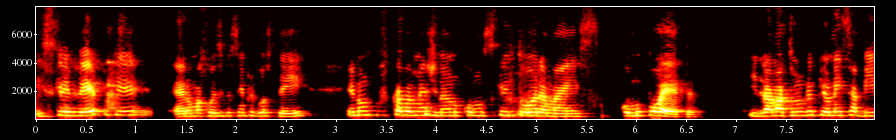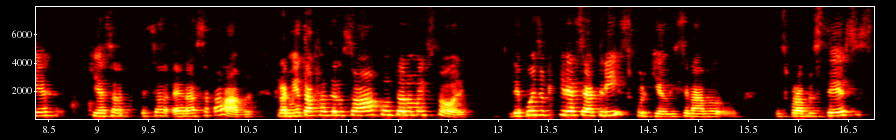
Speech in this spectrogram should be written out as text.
Escrever, porque era uma coisa que eu sempre gostei. Eu não ficava imaginando como escritora, mas como poeta. E dramaturga, que eu nem sabia que essa, essa era essa palavra. Para mim, eu estava fazendo só contando uma história. Depois, eu queria ser atriz, porque eu ensinava os próprios textos.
